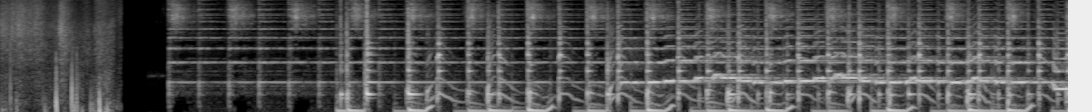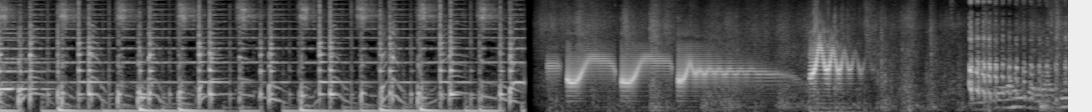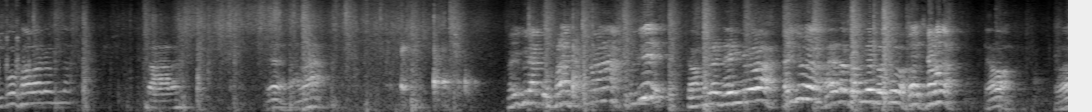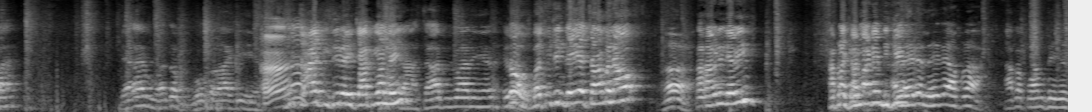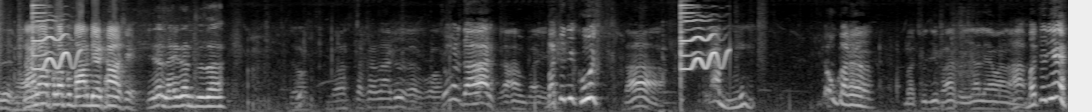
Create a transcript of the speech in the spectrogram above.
સારા. એ, હાલા. થઈ ગયું આ કોથળા ઢાંકવાના ફૂલજી થઈ ગયું? થઈ ગયું હવે તો કમ્પ્લીટ હતું. બસ હેડો તા. ચાલો. હવે? ત્યારે મને તો ભૂખ લાગી ચા પીધી રહી ચા પીવા નહીં ચા- ચા પીવાની એ તો બચુજીને કહીએ ચા બનાવો હા. આ હાવણી લેવી આપણા ઘર માટે બીજી લઈ લે, લઈ લે આપણા. આપણા કોમ થઈ જશે. ના ના પેલા તો બેઠા હશે એ લઈ લે તું તાર. મસ્ત કરી નાખ્યું છે કોમ. જોરદાર. બચુજી ખુશ? હા. કેવું કરે? બચુજી ભાઈ પૈસા લેવાના. હા બચુજી.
